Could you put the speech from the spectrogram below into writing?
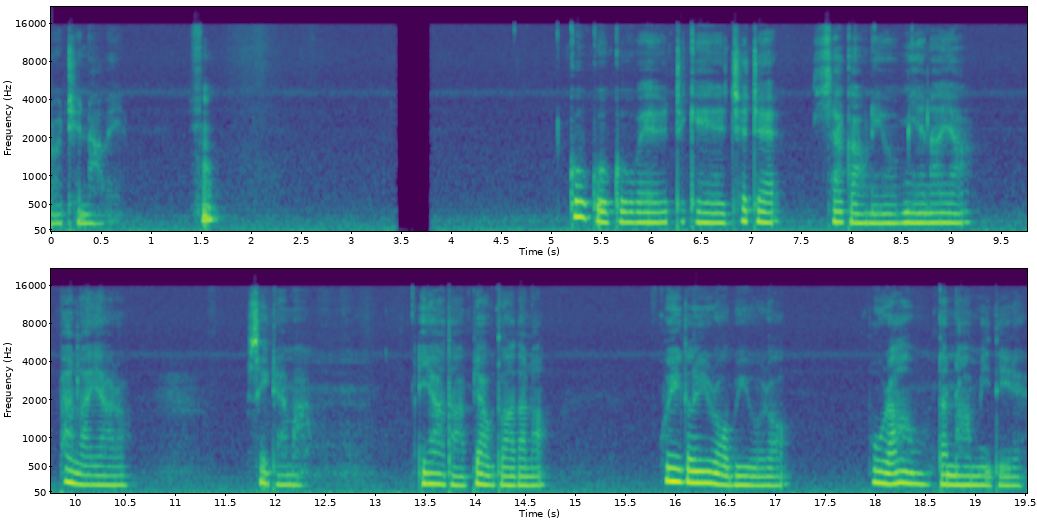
တော့ထင်တာပဲကိုကိုကိုပဲတကယ်ချစ်တဲ့ဇက်ကောင်တွေကိုမြင်လိုက်ရဖတ်လိုက်ရတော့စိတ်ထဲမှာအရသာပျောက်သွားသလားခွေးကလေးရော်ဘီကိုတော့ပူရောင်တနာမိသေးတယ်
